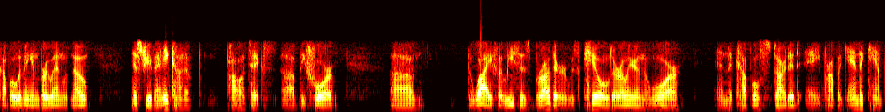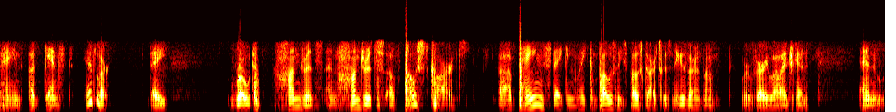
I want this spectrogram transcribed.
couple living in Berlin with no history of any kind of politics uh, before uh, the wife Elisa's brother was killed earlier in the war, and the couple started a propaganda campaign against Hitler. They wrote hundreds and hundreds of postcards, uh, painstakingly composed these postcards because neither of them were very well educated, and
